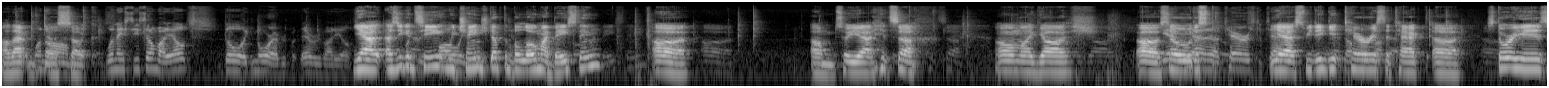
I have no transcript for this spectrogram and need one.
Oh, that When, does um, suck. When they see somebody else, they'll ignore everybody, everybody else. Yeah, as you can When it's see, we changed up the below my base thing. Uh, um, so yeah, it's uh, oh my gosh. Uh, Yeah, so this, had a terrorist attack. yes, we did get about terrorist attacked. Uh, story is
